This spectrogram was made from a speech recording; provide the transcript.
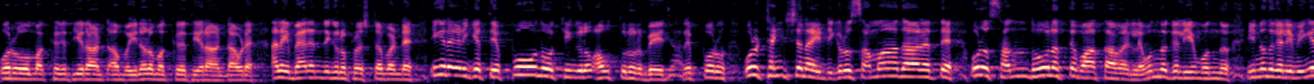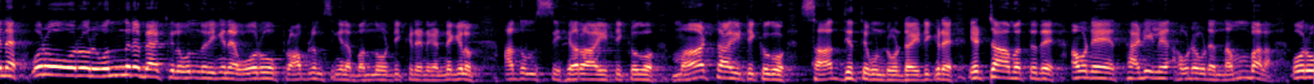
ഓരോ മക്കൾക്ക് തീരാണ്ടാകുമ്പോൾ ഇന്നലെ മക്കൾക്ക് തീരാണ്ടാവിടെ അല്ലെങ്കിൽ വേറെ എന്തെങ്കിലും ഒരു പ്രശ്നമുണ്ട് ഇങ്ങനെ എനിക്കെത്തി എപ്പോൾ നോക്കിയെങ്കിലും ഔത്തിലൊരു ബേജാർ എപ്പോഴും ഒരു ടെൻഷനായിട്ടിരിക്കും ഒരു സമാധാനത്തെ ഒരു സന്തോലത്തെ വാർത്താവരില്ല ഒന്ന് കലിയും ഒന്ന് ഇന്നൊന്ന് കലിയും. ഇങ്ങനെ ഓരോ ഓരോ ഒന്നിന്റെ ബാക്കിൽ ഒന്നൊരു ഇങ്ങനെ ഓരോ പ്രോബ്ലംസ് ഇങ്ങനെ വന്നുകൊണ്ടിരിക്കണമെന്നുണ്ടെങ്കിലും അതും സിഹറായിട്ടിക്കുകയോ മാട്ടായിട്ടിക്കുകയോ സാധ്യത കൊണ്ടുകൊണ്ടായിട്ടിക്കട്ടെ എട്ടാമത്തത് അവിടെ തടിയിൽ അവിടെ അവിടെ നമ്പല ഓരോ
